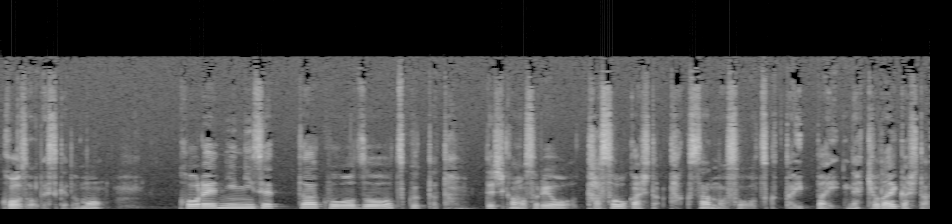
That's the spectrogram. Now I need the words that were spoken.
構造ですけどもこれに似せた構造を作ったと。でしかもそれを多層化した。たくさんの層を作った。いっぱいね巨大化した。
